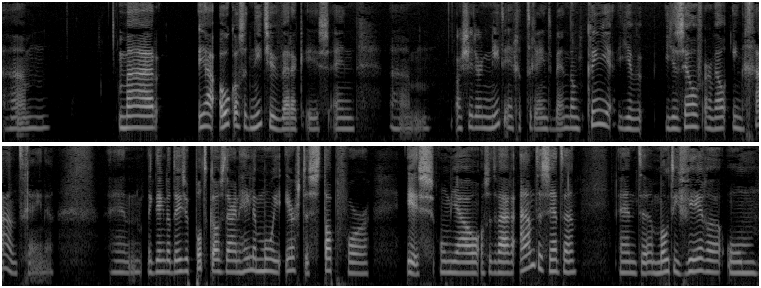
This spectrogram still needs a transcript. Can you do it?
Ehm, maar ja, ook als het niet je werk is en ehm, als je er niet in getraind bent, dan kun je, je jezelf er wel in gaan trainen. En ik denk dat deze podcast daar een hele mooie eerste stap voor is. Om jou als het ware aan te zetten en te motiveren om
